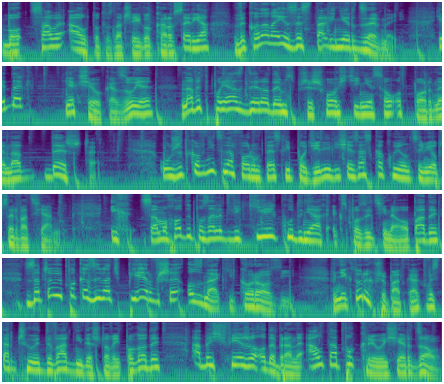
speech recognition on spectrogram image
bo całe auto, to znaczy jego karoseria, wykonana jest ze stali nierdzewnej. Jednak jak się okazuje, nawet pojazdy rodem z przyszłości nie są odporne na deszcze. Użytkownicy na forum Tesli podzielili się zaskakującymi obserwacjami. Ich samochody po zaledwie kilku dniach ekspozycji na opady zaczęły pokazywać pierwsze oznaki korozji. W niektórych przypadkach wystarczyły dwa dni deszczowej pogody, aby świeżo odebrane auta pokryły się rdzą.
